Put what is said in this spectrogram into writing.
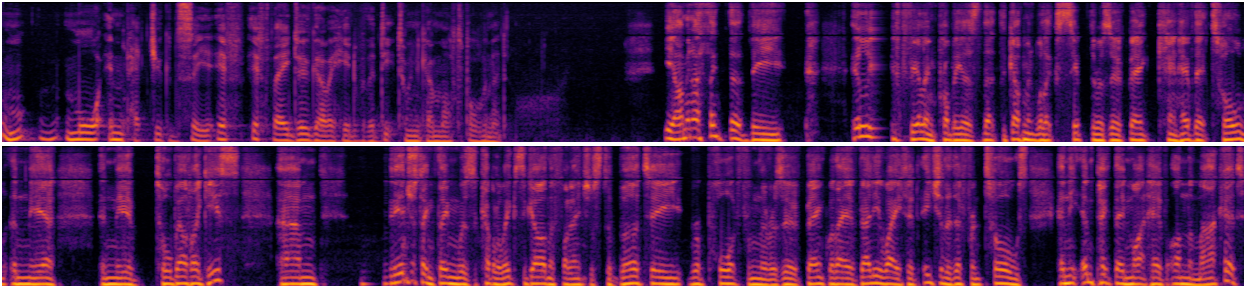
m- more impact you could see if, if they do go ahead with a debt to income multiple limit? Yeah, I mean, I think that the early feeling probably is that the government will accept the Reserve Bank can have that tool in their in their tool belt, I guess. Um, the interesting thing was a couple of weeks ago in the financial stability report from the Reserve Bank, where they evaluated each of the different tools and the impact they might have on the market.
